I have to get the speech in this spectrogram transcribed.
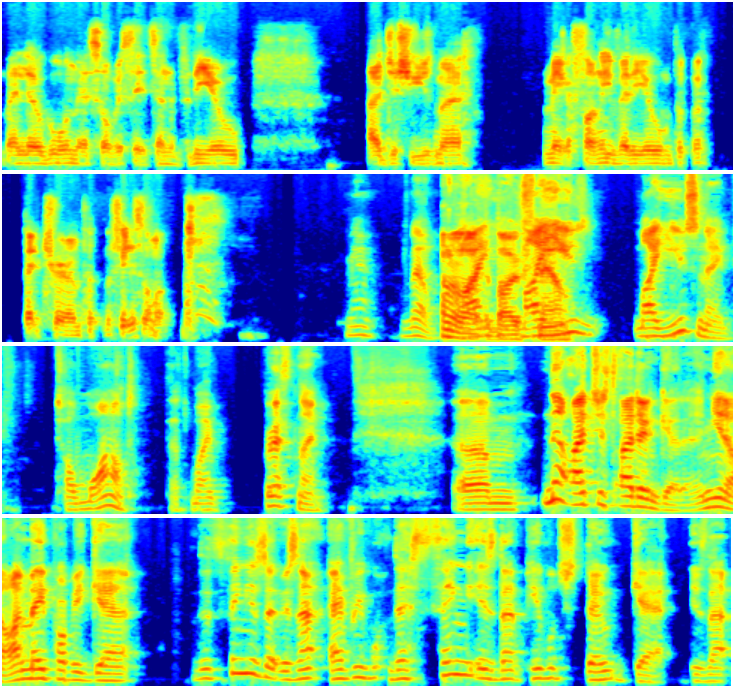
my logo unless obviously it's in a video. I just use my make a funny video and put my picture and put my face on it. Yeah. Well, I like my, the both my, now. Use, my username, Thom Wilde. That's my birth name. Um, no, I just I don't get it. And you know, I may probably get the thing is that is that everyone the thing is that people just don't get is that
